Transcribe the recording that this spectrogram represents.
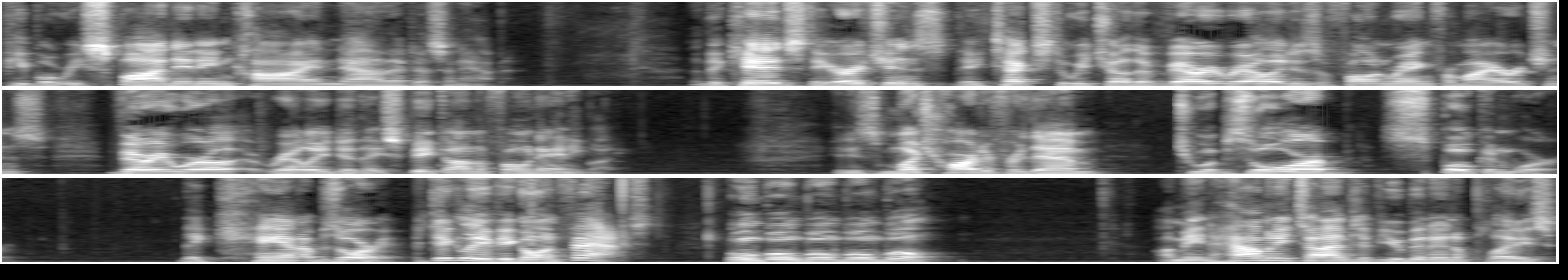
people responded in kind. Now that doesn't happen. The kids, the urchins, they text to each other. Very rarely does a phone ring for my urchins. Very rarely do they speak on the phone to anybody. It is much harder for them to absorb spoken word. They can't absorb it, particularly if you're going fast. Boom, boom, boom, boom, boom. I mean, how many times have you been in a place,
